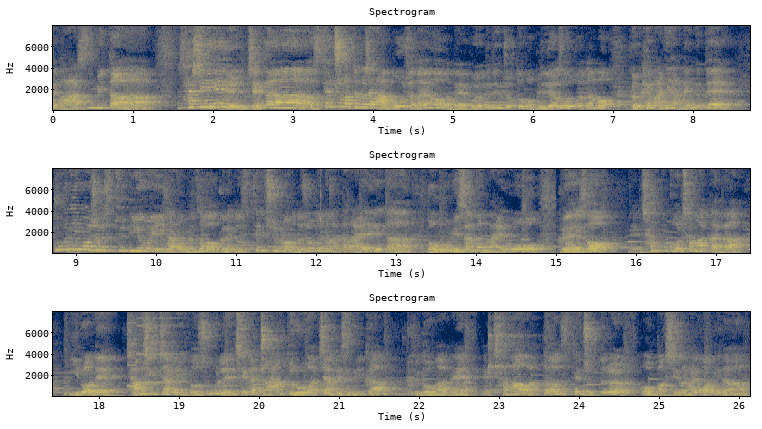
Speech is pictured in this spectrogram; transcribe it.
해봤습니다. 사실 제가 statue 같은 거 잘 안 모으잖아요. 네, 보여드린 적도 뭐 빌려서 오거나 뭐 그렇게 많이 안 했는데 푸니버셜 스튜디오에 이사를 오면서 그래도 statue를 어느 정도는 갖다 놔야 되겠다. 너무 비싼 건 말고 그래서 네, 참고 참았다가 이번에 장식장이 또 24채가 쫙 들어왔지 않겠습니까? 그동안에 네, 참아왔던 statue들을 unboxing을 하려고 합니다.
